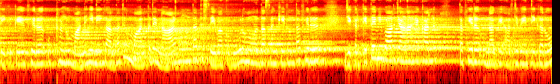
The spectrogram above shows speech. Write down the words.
ਟਿਕ ਕੇ ਫਿਰ ਉੱਠਣ ਨੂੰ ਮਨ ਹੀ ਨਹੀਂ ਕਰਦਾ ਅਤੇ ਉਹ ਮਾਲਕ ਦੇ ਨਾਲ ਹੋਣ ਦਾ ਅਤੇ ਸੇਵਾ ਕਬੂਲ ਹੋਣ ਦਾ ਸੰਕੇਤ ਹੁੰਦਾ। ਫਿਰ ਜੇਕਰ ਕਿਤੇ ਵੀ ਬਾਹਰ ਜਾਣਾ ਹੈ ਕੱਲ੍ਹ ਤਾਂ ਫਿਰ ਉਹਨਾਂ ਅੱਗੇ ਅਰਜ਼ ਬੇਨਤੀ ਕਰੋ,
